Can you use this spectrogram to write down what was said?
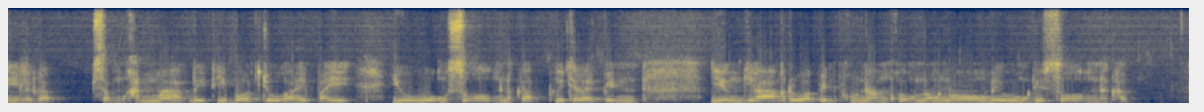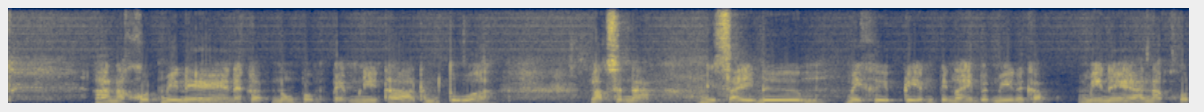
นี่แหละครับสำคัญมากเลยที่บอสโจให้ไปอยู่วงสองนะครับเพื่อจะได้เป็นเยี่ยงอย่างหรือว่าเป็นผู้นำของน้องๆในวงที่สองนะครับ อนาคตไม่แน่นะครับ น้องปอมแปมนี้ถ้าทำตัวลักษณะนิสัยเดิมไม่เคยเปลี่ยนไปไหนแบบนี้นะครับ ไม่แน่อนาคต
